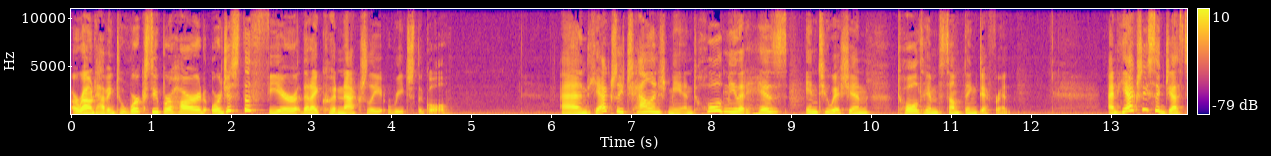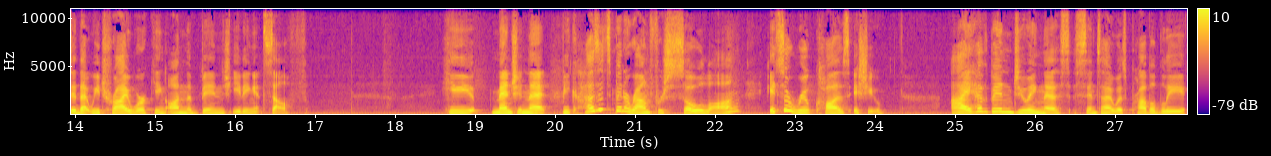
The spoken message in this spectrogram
around having to work super hard or just the fear that I couldn't actually reach the goal. And he actually challenged me and told me that his intuition told him something different. And he actually suggested that we try working on the binge eating itself. He mentioned that because it's been around for so long, it's a root cause issue. I have been doing this since I was probably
